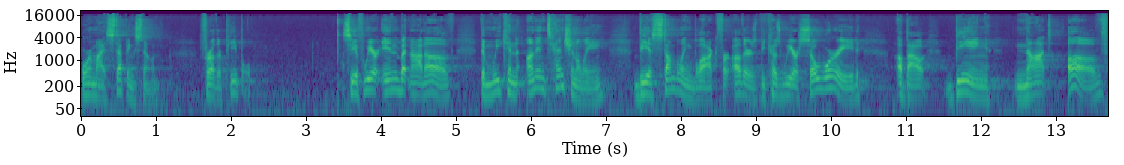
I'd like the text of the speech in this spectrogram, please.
or am I a stepping stone for other people? See, if we are in but not of, then we can unintentionally be a stumbling block for others because we are so worried about being not of,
